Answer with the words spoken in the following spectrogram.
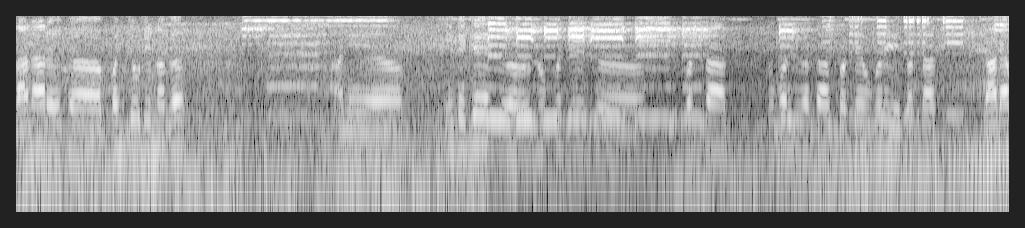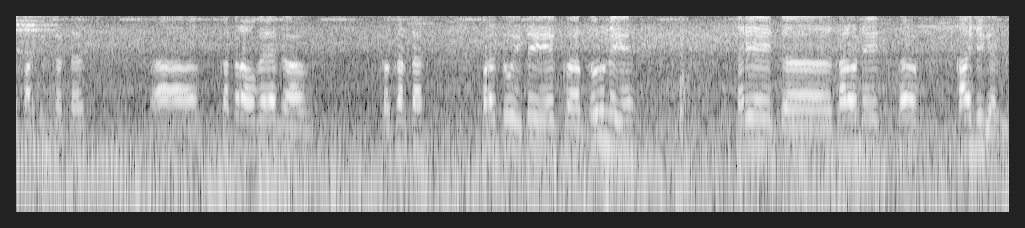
राहणार आहे पंचवटी नगर. आणि इथे जे लोक जे बसतात टोकरी करतात बड्डे वगैरे हे करतात गाड्या पार्किंग करतात कचरा वगैरे करतात. परंतु इथे हे करू नये तरी सर्वांनी सर्व काळजी घ्यावी.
